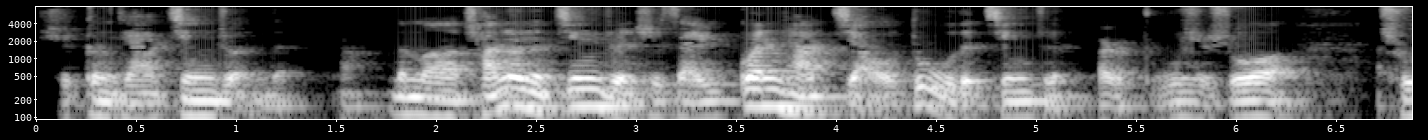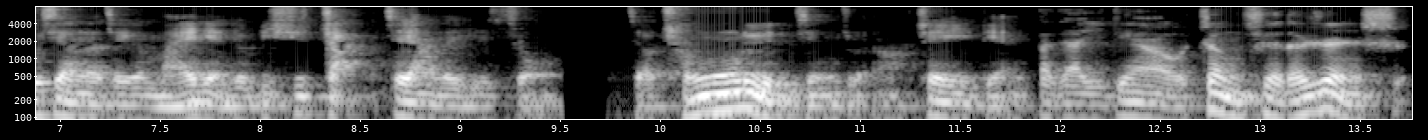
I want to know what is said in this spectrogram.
是更加精准的啊。那么禅论的精准是在于观察角度的精准，而不是说出现了这个买点就必须涨这样的一种叫成功率的精准啊。这一点大家一定要有正确的认识。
